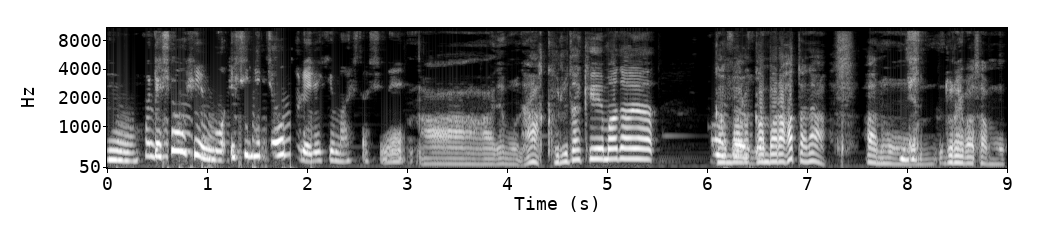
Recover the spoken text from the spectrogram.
うん。ほんで、商品も一日遅れできましたしね。ああ、でもな、来るだけまだ、頑張ら、頑張らはったな。あの、ドライバーさんも。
